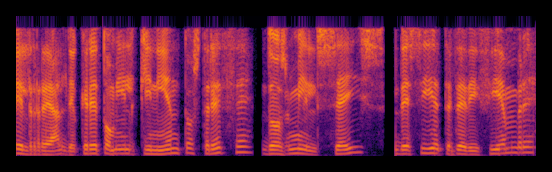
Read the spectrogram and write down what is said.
El Real Decreto 1513-2006, de 7 de diciembre,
